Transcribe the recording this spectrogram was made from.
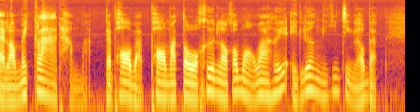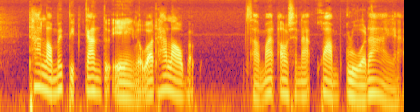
แต่เราไม่กล้าทำอะแต่พอแบบพอมาโตขึ้นเราก็มองว่าเฮ้ยไอ้เรื่องนี้จริง ๆ แล้วแบบ ถ้าเราไม่ปิดกั้นตัวเองหรือว่าถ้าเราแบบสามารถเอาชนะความกลัวได้อะ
